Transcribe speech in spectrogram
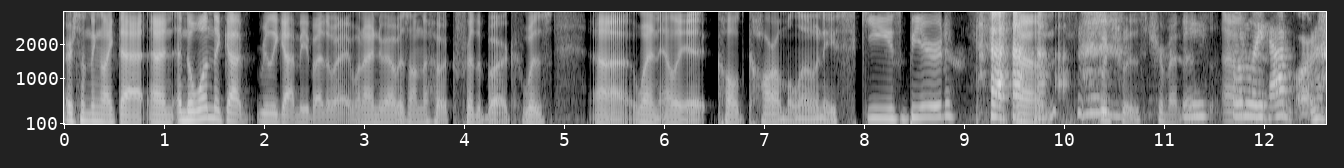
or something like that. And and the one that got really got me, by the way, when I knew I was on the hook for the book was uh, when Elliot called Karl Malone a skis beard, um, which was tremendous. he Um, totally had one.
